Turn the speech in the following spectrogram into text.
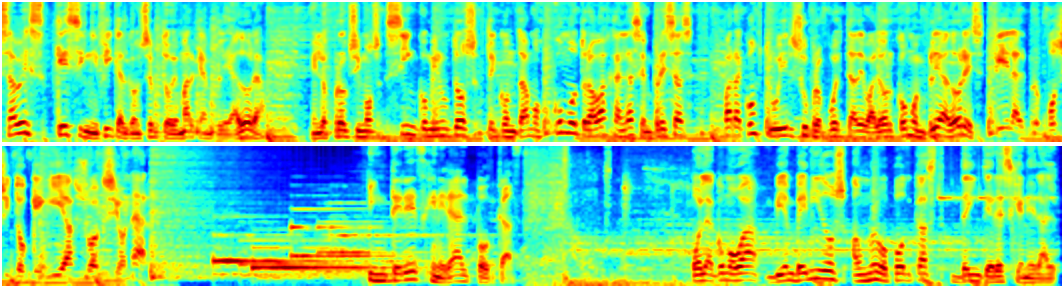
¿Sabes qué significa el concepto de marca empleadora? En los próximos 5 minutos te contamos cómo trabajan las empresas para construir su propuesta de valor como empleadores, fiel al propósito que guía su accionar. Interés General Podcast. Hola, ¿cómo va? Bienvenidos a un nuevo podcast de interés general.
